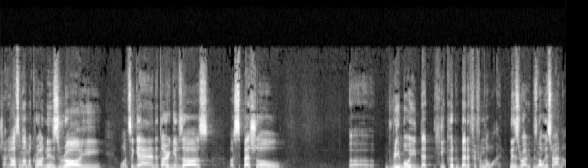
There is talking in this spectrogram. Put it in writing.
Shani also namakra nizroi. Once again, the Torah gives us a special uh, ribui that he could benefit from the wine. Nizroi, there's no isra ana.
